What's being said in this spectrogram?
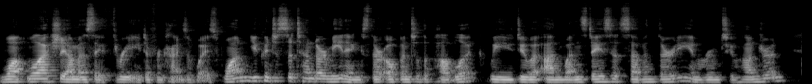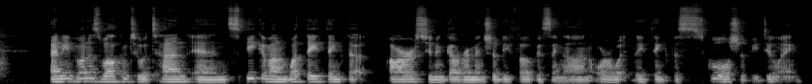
Well, actually, I'm going to say three different kinds of ways. One, you can just attend our meetings. They're open to the public. We do it on Wednesdays at 7:30 in room 200. Anyone is welcome to attend and speak about what they think that our student government should be focusing on or what they think the school should be doing.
